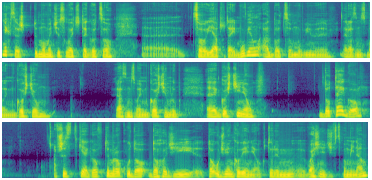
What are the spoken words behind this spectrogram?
nie chcesz w tym momencie słuchać tego, co, e, co ja tutaj mówię, albo co mówimy razem z moim gością, razem z moim gościem lub e, gościnią. Do tego wszystkiego w tym roku do, dochodzi to udźwiękowienie, o którym właśnie Ci wspominam,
